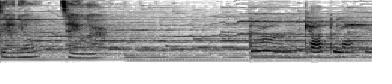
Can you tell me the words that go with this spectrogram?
Daniel Taylor. Mm, ah, Capri.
